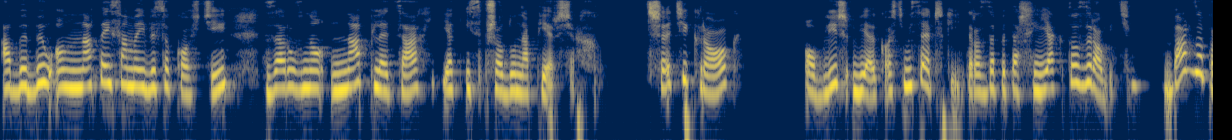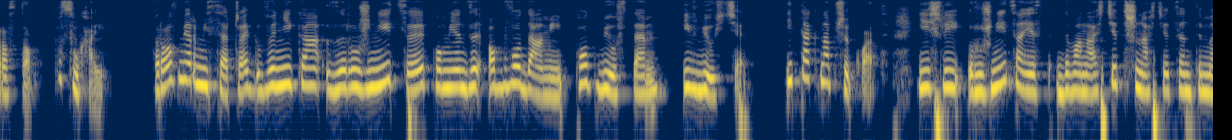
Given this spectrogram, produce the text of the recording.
aby był on na tej samej wysokości, zarówno na plecach, jak i z przodu na piersiach. Trzeci krok oblicz wielkość miseczki. Teraz zapytasz, jak to zrobić? Bardzo prosto. Posłuchaj. Rozmiar miseczek wynika z różnicy pomiędzy obwodami pod biustem i w biuście. I tak na przykład, jeśli różnica jest 12-13 cm,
